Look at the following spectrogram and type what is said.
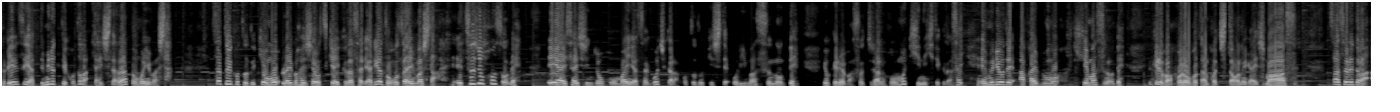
とりあえずやってみるっていうことが大事だなと思いました。さあ、ということで今日もライブ配信お付き合いくださりありがとうございました。えー通常放送ね、AI 最新情報を毎朝5時からお届けしておりますので、よければそちらの方も聞きに来てください。えー無料でアーカイブも聞けますので、よければフォローボタンポチッとお願いします。さあ、それでは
